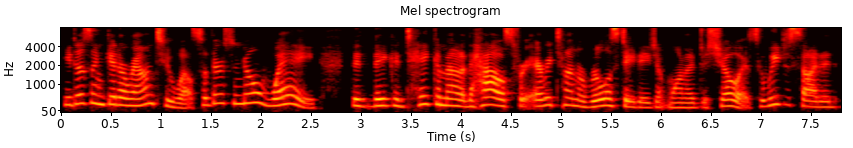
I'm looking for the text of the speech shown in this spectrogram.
he doesn't get around too well. So there's no way that they could take him out of the house for every time a real estate agent wanted to show it. So we decided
